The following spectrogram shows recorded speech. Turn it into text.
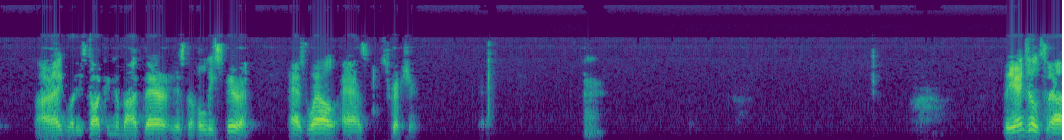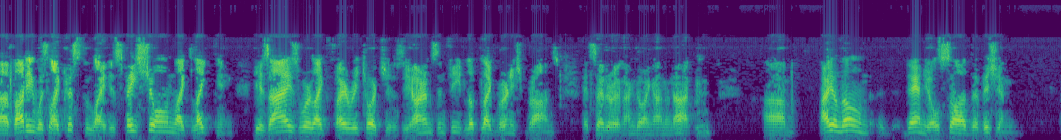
All right, what he's talking about there is the Holy Spirit as well as Scripture. The angel's uh, body was like chrysolite. His face shone like lightning. His eyes were like fiery torches. The arms and feet looked like burnished bronze etc. And I'm going on and on. Um, I alone, Daniel, saw the vision,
